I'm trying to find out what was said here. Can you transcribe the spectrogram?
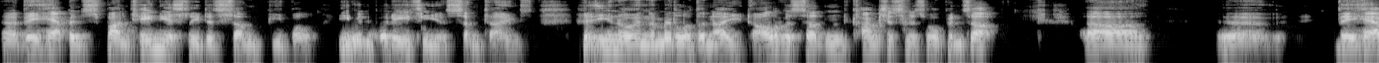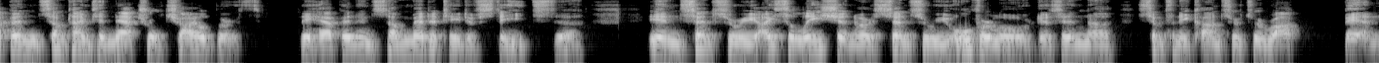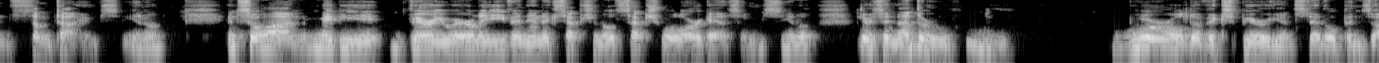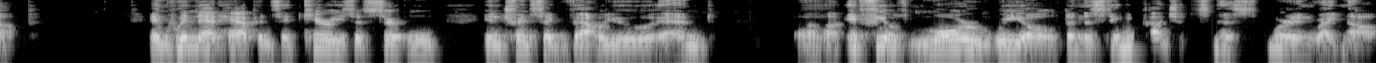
Uh, they happen spontaneously to some people, even good atheists sometimes. You know, in the middle of the night, all of a sudden consciousness opens up. Uh, uh, they happen sometimes in natural childbirth. They happen in some meditative states. Uh, in sensory isolation or sensory overload, as in uh, symphony concerts or rock bands sometimes, you know, and so on. Maybe very rarely, even in exceptional sexual orgasms, you know. There's another world of experience that opens up. And when that happens, it carries a certain intrinsic value and uh, it feels more real than the state of consciousness we're in right now.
